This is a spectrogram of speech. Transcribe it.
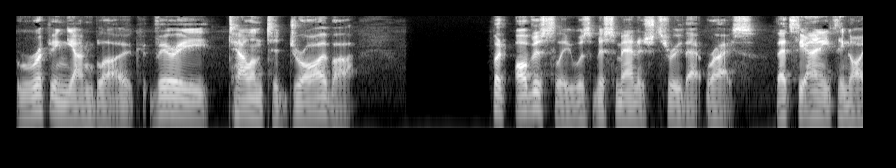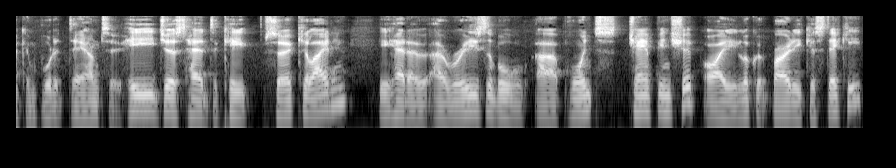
ripping young bloke, very talented driver, but obviously was mismanaged through that race. That's the only thing I can put it down to. He just had to keep circulating. He had a, a reasonable uh, points championship. I look at Brodie Kostecki,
